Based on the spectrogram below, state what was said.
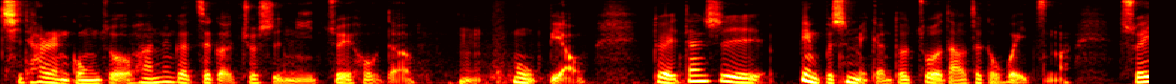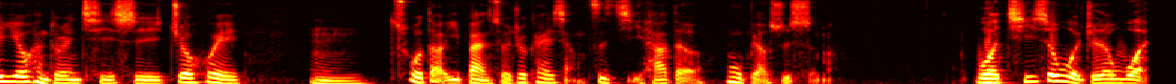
其他人工作的话，那个这个就是你最后的嗯目标，对。但是并不是每个人都做到这个位置嘛，所以有很多人其实就会嗯做到一半的时候就开始想自己他的目标是什么。我其实我觉得我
